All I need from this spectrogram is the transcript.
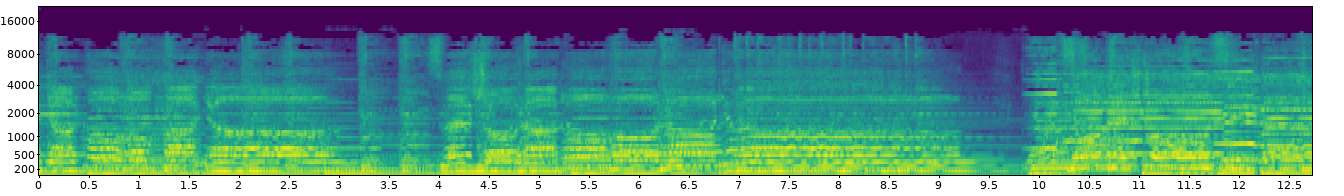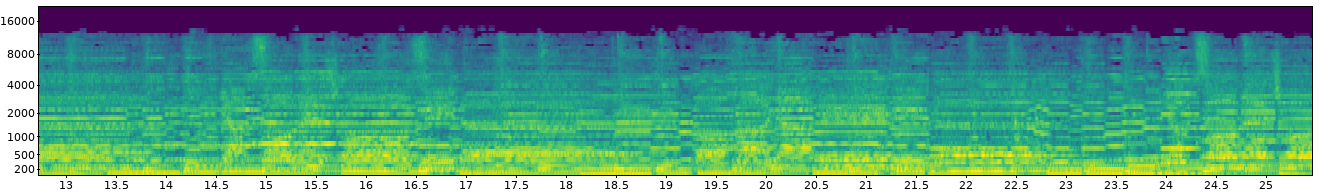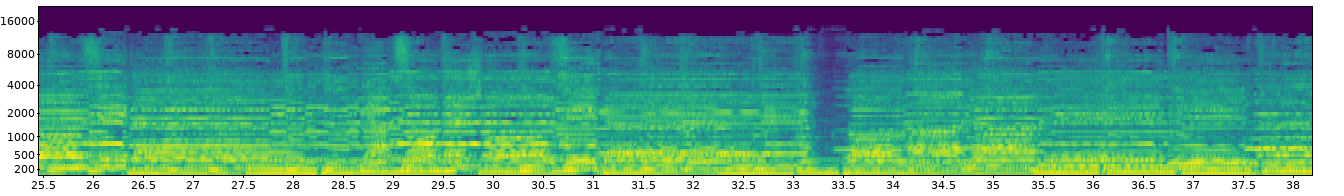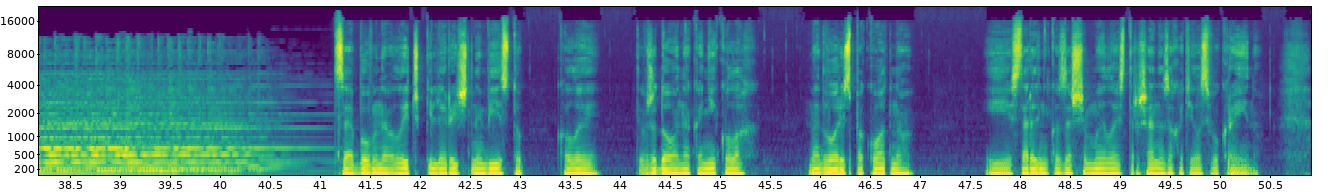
kochania, kochania. Oh, Це був невеличкий ліричний відступ, коли ти вже довго на канікулах, на дворі спекотно, і середенько зашимило і страшенно захотілося в Україну.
